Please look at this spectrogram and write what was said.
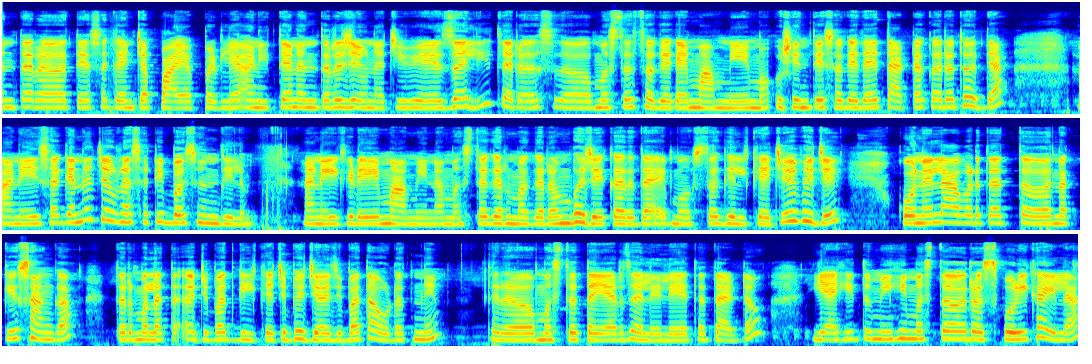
त्यानंतर त्या सगळ्यांच्या पाया पडल्या आणि त्यानंतर जेवणाची वेळ झाली. तर स- मस्त सगळे काही मामी मावशीन ते सगळे काही ताटं करत होत्या आणि सगळ्यांना जेवणासाठी बसून दिलं. आणि इकडे मामीना मस्त गरमागरम भजे करत आहे मस्त गिलक्याचे भजे. कोणाला आवडतात तर नक्की सांगा. तर मला तर अजिबात गिलक्याचे भजे अजिबात आवडत नाही. तर मस्त तयार झालेले आहेत ताटं. याही तुम्हीही मस्त रसपोळी खायला.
